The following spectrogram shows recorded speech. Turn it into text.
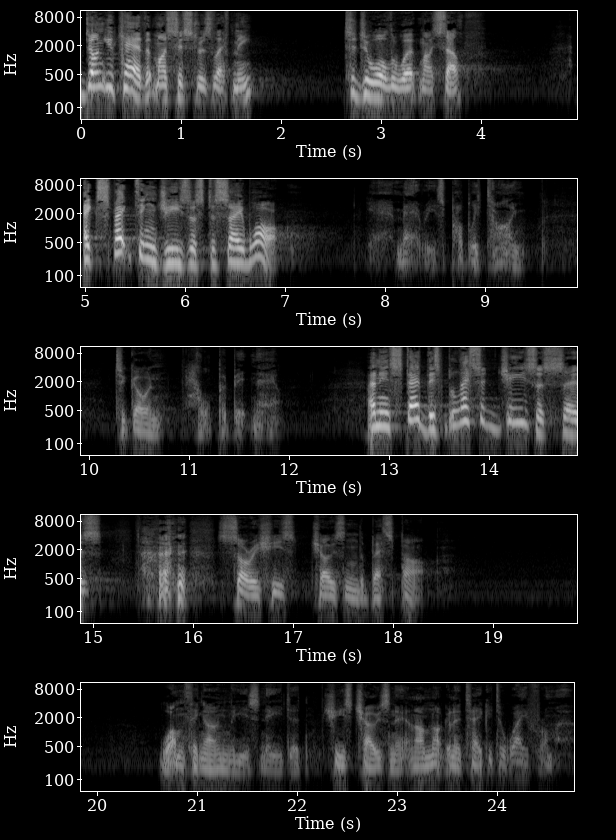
don't you care that my sister has left me to do all the work myself? Expecting Jesus to say, What? Yeah, Mary, it's probably time to go and help a bit now. And instead, this blessed Jesus says, Sorry, she's chosen the best part. One thing only is needed. She's chosen it, and I'm not going to take it away from her.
